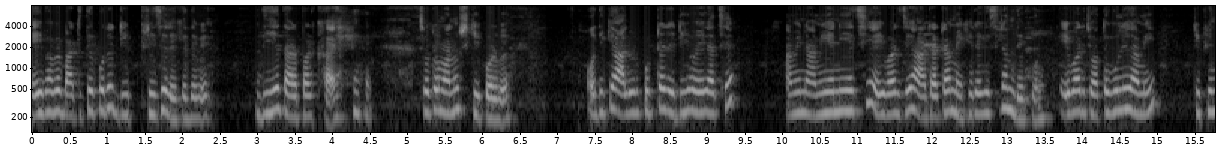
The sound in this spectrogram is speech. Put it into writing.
এইভাবে বাটিতে করে ডিপ ফ্রিজে রেখে দেবে। দিয়ে তারপর খায়। ছোট মানুষ কি করবে? ওদিকে আলুর পুরটা রেডি হয়ে গেছে। আমি নামিয়ে নিয়েছি। এইবার যে আটাটা মেখে রেখেছিলাম, দেখুন। এবার যতগুলি আমি টিফিন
